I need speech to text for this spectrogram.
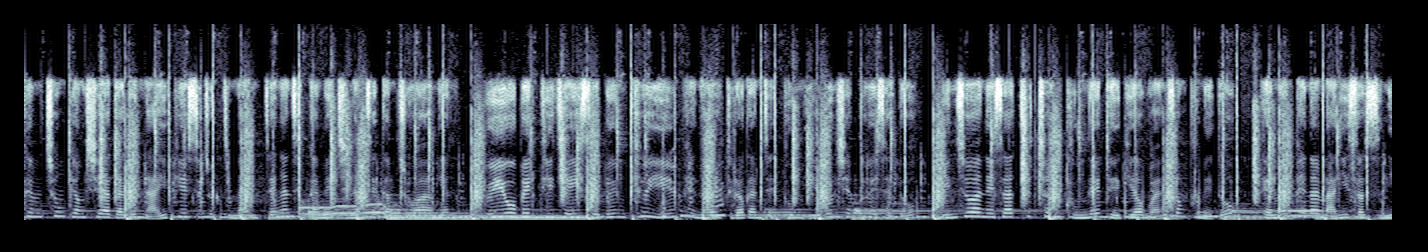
큰 총평 시야각은 IPS 좋지만 쨍한 색감에 진한 색감 좋아하면 V500DJ7 Q21 패널 들어간 제품 일본 셰프 회사도 인수한 회사 추천 국내 대기업 완성품에도 대만 패널 많이 썼으니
